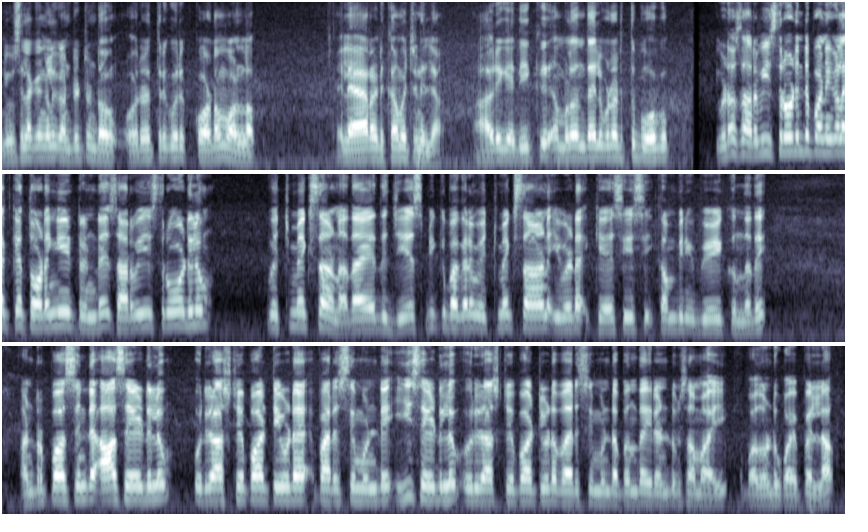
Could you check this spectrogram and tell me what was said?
ന്യൂസിലൊക്കെ നിങ്ങൾ കണ്ടിട്ടുണ്ടാവും. ഓരോരുത്തർക്കും ഒരു കുടം വെള്ളം. അതിലേറെ എടുക്കാൻ പറ്റണില്ല. ആ ഒരു ഗതിക്ക് നമ്മൾ എന്തായാലും ഇവിടെ അടുത്ത് പോകും. ഇവിടെ സർവീസ് റോഡിന്റെ പണികളൊക്കെ തുടങ്ങിയിട്ടുണ്ട്. സർവീസ് റോഡിലും വെറ്റ്മെക്സ് ആണ്. അതായത് ജി എസ് ബിക്ക് പകരം വെറ്റ്മെക്സ് ആണ് ഇവിടെ കെ സി സി കമ്പനി ഉപയോഗിക്കുന്നത്. അണ്ടർപാസിന്റെ ആ സൈഡിലും ഒരു രാഷ്ട്രീയ പാർട്ടിയുടെ പരസ്യമുണ്ട്. ഈ സൈഡിലും ഒരു രാഷ്ട്രീയ പാർട്ടിയുടെ പരസ്യമുണ്ട്. അപ്പോൾ എന്തായാലും രണ്ടും സമമായി. അപ്പോൾ അതുകൊണ്ട് കുഴപ്പമില്ല.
